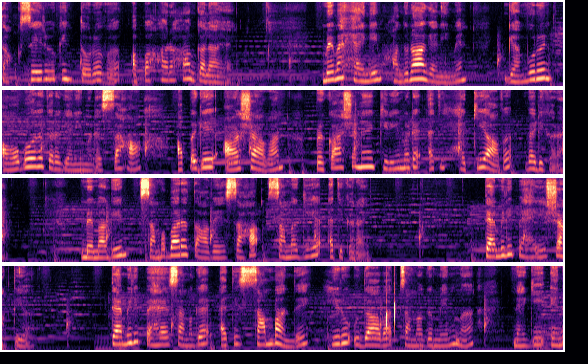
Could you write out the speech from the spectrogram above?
තක්සේරුවකින් තොරව අප හරහා ගලායයි. මෙම හැඟීම් හඳුනා ගැනීමෙන් ගැඹුරුන් අවබෝධ කර ගැනීමට සහ අපගේ ආශාවන් ප්‍රකාශනය කිරීමට ඇති හැකියාව වැඩි කරයි. මෙමගින් සමබරතාවය සහ සමගිය ඇති කරයි. තැමිලි පැහැයේ ශක්තිය තැමිලි පැහැ සමඟ ඇති සම්බන්ධය හිරු උදාවත් සමඟ මෙන්ම නැගී එන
